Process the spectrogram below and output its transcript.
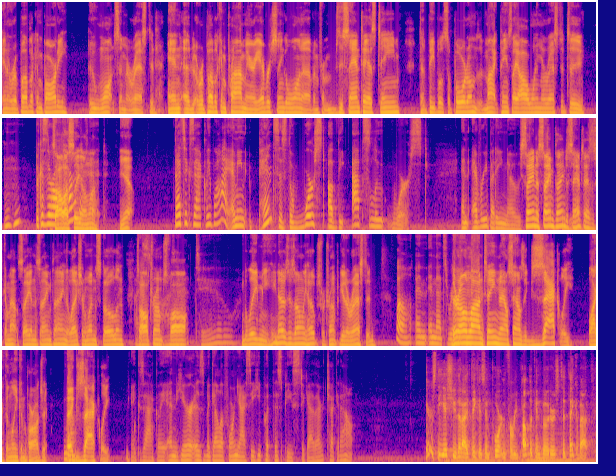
in a Republican Party who wants them arrested, and a, Republican primary, every single one of them, from DeSantis team the people that support him, to Mike Pence, they all want him arrested too. Mm-hmm. because they're That's all, all I see of online. it. Yeah, That's exactly why. I mean, Pence is the worst of the absolute worst. And everybody knows. saying the same thing. DeSantis has come out saying the same thing. The election wasn't stolen. It's I all Trump's fault. Too. Believe me, he knows his only hopes for Trump to get arrested. Well, and and that's really Their online bad. team now sounds exactly like the Lincoln Project. Yeah. Exactly. Exactly. And here is Miguel Afornia. I see he put this piece together. Check it out. Here's the issue that I think is important for Republican voters to think about.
